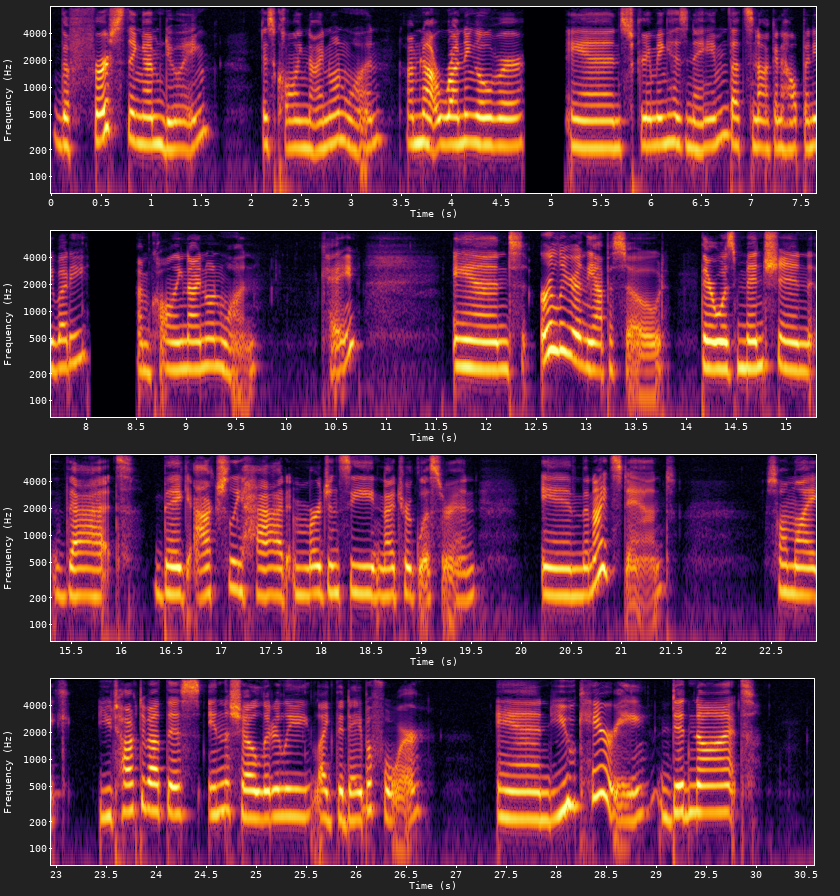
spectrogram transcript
the first thing I'm doing is calling 911. I'm not running over and screaming his name. That's not going to help anybody. I'm calling 911. Okay? And earlier in the episode, there was mention that Big actually had emergency nitroglycerin in the nightstand. So I'm like, you talked about this in the show literally like the day before, and you, Carrie, did not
